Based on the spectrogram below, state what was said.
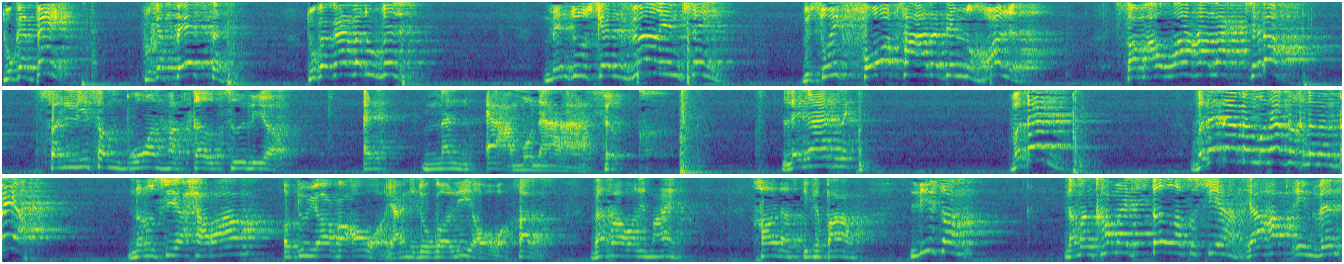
Du kan bede, du kan feste, du kan gøre hvad du vil. Men du skal vide en ting. Hvis du ikke foretager dig den rolle, som Allah har lagt til dig, sådan ligesom broren har skrevet tidligere, at man er munafiq. Længere er den ikke. Hvordan? Hvordan er man munafiq, når man beder? Når du siger haram, og du jogger over, yani du går lige over, khalas. Hvad rager det mig? Khalas, de kan bare... Ligesom, når man kommer et sted, og så siger han, jeg har haft en ven,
